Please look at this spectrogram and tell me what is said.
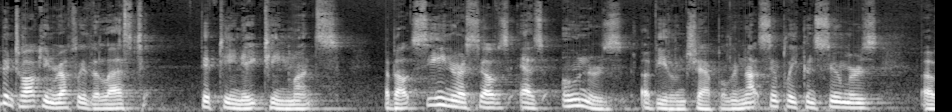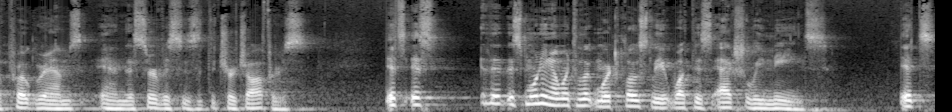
been talking roughly the last 15, 18 months about seeing ourselves as owners of Elim Chapel and not simply consumers of programs and the services that the church offers. It's, it's, this morning I want to look more closely at what this actually means. It's,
